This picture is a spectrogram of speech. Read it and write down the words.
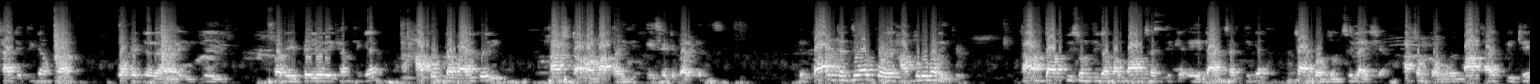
সাইডে থেকে আপনার পকেটের সরি বেলের এখান থেকে হাতুরটা বাইর করি। ফার্স্ট আমার মাথায় এই সাইডে বাড়িটা দিচ্ছে দেওয়ার পরে বাড়িতে তার দাঁত পিছন থেকে আমার বাম সাইড থেকে, এই ডান সাইড থেকে চার আচমকা ভাবে মাথায়, পিঠে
